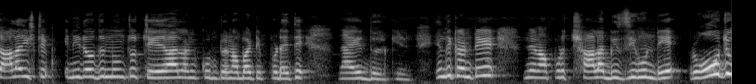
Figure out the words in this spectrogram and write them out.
చాలా ఇష్టం. ఎన్ని రోజుల నుంచో చేయాలనుకుంటున్నా బట్ ఇప్పుడైతే లైవ్ దొరికింది. ఎందుకంటే నేను అప్పుడు చాలా బిజీ ఉండే. రోజు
